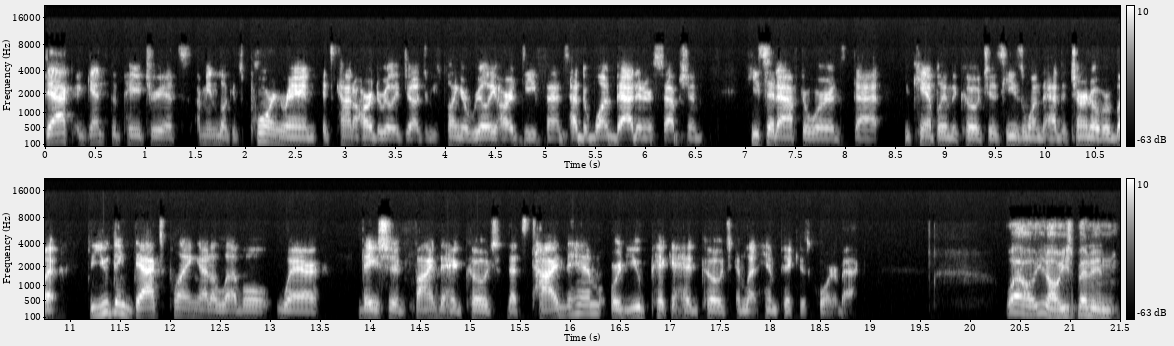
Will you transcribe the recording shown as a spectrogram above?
Dak against the Patriots. I mean, look, it's pouring rain. It's kind of hard to really judge him. He's playing a really hard defense. Had the one bad interception. He said afterwards that you can't blame the coaches. He's the one that had the turnover. But do you think Dak's playing at a level where they should find a head coach that's tied to him, or do you pick a head coach and let him pick his quarterback? Well, you know, he's been in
